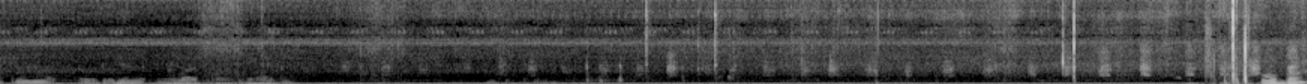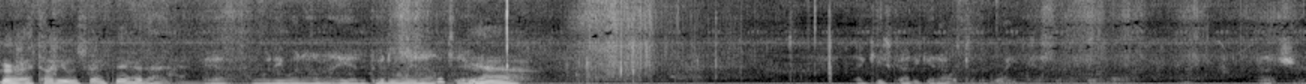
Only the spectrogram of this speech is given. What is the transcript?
Last plant went up, loaded in it. Oh, bugger. I thought he was right there. That. Yeah, when he went out, he had a good line out there. Yeah. I think he's got to get out to the right just a little bit more. Not sure.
